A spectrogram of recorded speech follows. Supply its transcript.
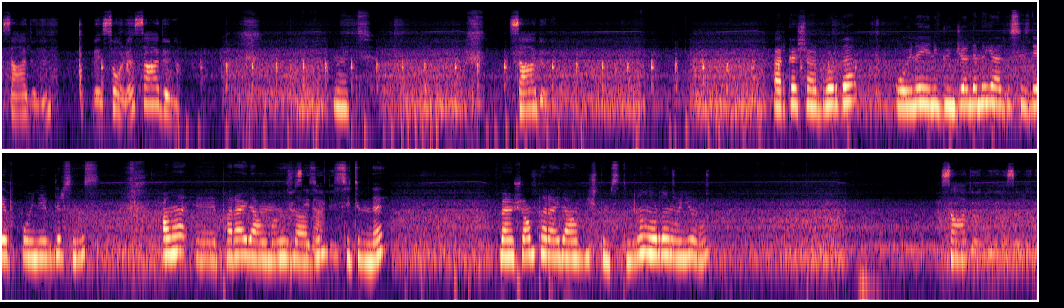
Sağa dönün ve sonra sağa dönün. Evet. Sağa dönün. Arkadaşlar burada oyuna yeni güncelleme geldi. Siz de yapıp oynayabilirsiniz. Ama e, parayla almanız Düz lazım ilerleyin. Steam'de. Ben şu an parayla almıştım Steam'den. Oradan oynuyorum. Sağa dönmeye hazırlanın.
